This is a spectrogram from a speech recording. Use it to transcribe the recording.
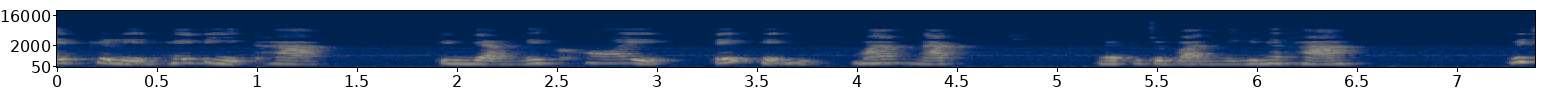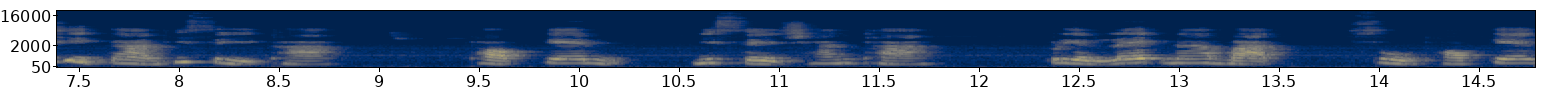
experience ให้ดีค่ะ จึงยังไม่ค่อยได้เห็นมากนัก ในปัจจุบันนี้นะคะ วิธีการที่ 4 ค่ะ token initiation ค่ะ เปลี่ยนเลขหน้าบัตร สู่ token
